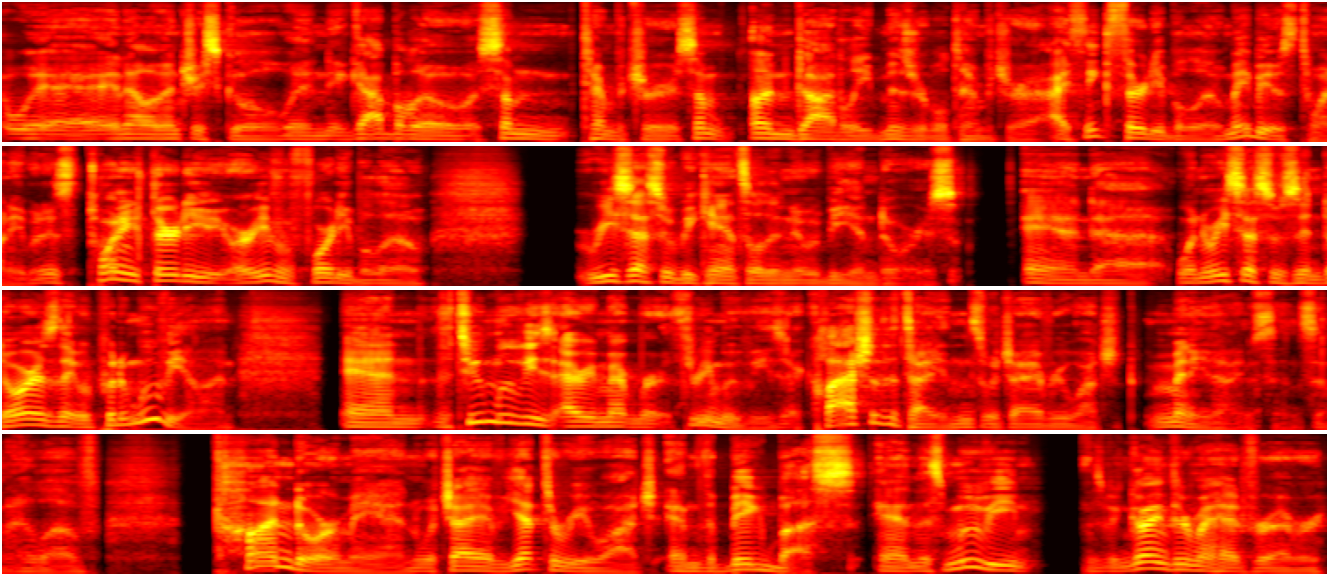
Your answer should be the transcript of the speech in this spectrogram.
in elementary school when it got below some temperature, some ungodly, miserable temperature. I think 30 below, maybe it was 20, but it's 20, 30, or even 40 below. Recess would be canceled and it would be indoors. And uh, when recess was indoors, they would put a movie on. And the two movies I remember, three movies, are Clash of the Titans, which I have rewatched many times since and I love, Condorman, which I have yet to rewatch, and The Big Bus. And this movie has been going through my head forever,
